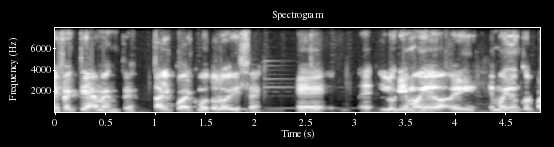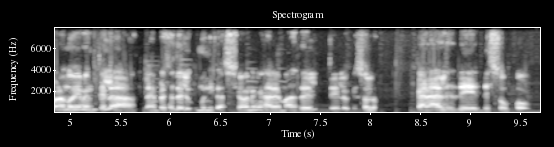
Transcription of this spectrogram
Efectivamente, tal cual, como tú lo dices. Eh, eh, lo que hemos ido, eh, hemos ido incorporando, obviamente, las empresas de telecomunicaciones, además de, lo que son los canales de, soporte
